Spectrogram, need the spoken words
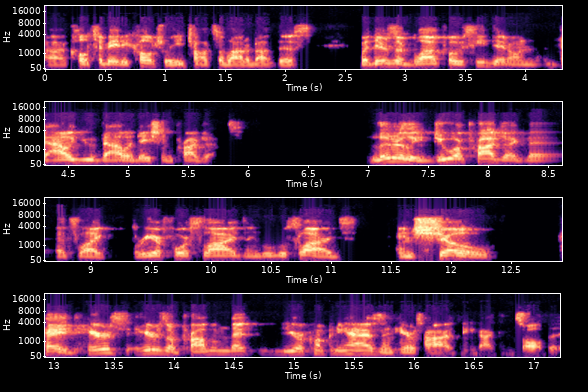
uh, Cultivated Culture, he talks a lot about this, but there's a blog post he did on value validation projects. literally do a project that's like three or four slides in Google Slides and show, hey, here's here's a problem that your company has, and here's how I think I can solve it.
